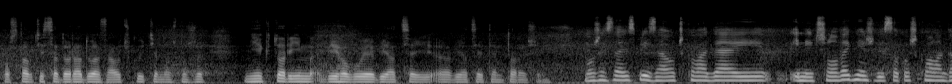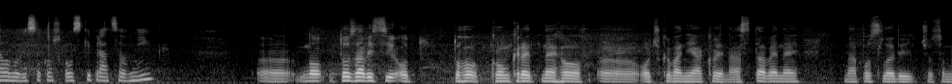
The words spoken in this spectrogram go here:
postavte sa do radu a zaočkujte. Možno, že niektorým vyhovuje viacej, e, viacej tento režim. Môže sa ísť pri zaočkovať aj iný človek než vysokoškolák alebo vysokoškolský pracovník? E, no, to závisí od toho konkrétneho očkovania, ako je nastavené. Naposledy, čo som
